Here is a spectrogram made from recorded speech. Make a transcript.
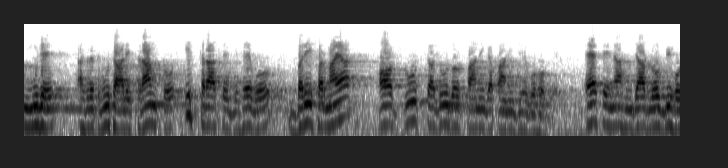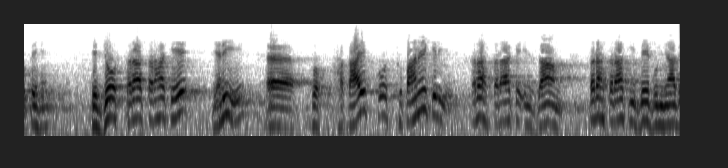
مجھے حضرت موسا علیہ السلام کو اس طرح سے جو ہے وہ بری فرمایا اور دودھ کا دودھ اور پانی کا پانی جو ہے وہ ہو گیا۔ ایسے نا ہمجار لوگ بھی ہوتے ہیں کہ جو طرح طرح کے یعنی حقائق کو چھپانے کے لیے طرح طرح کے الزام، طرح طرح کی بے بنیاد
